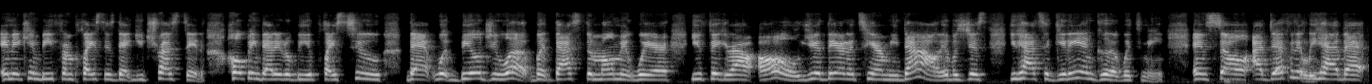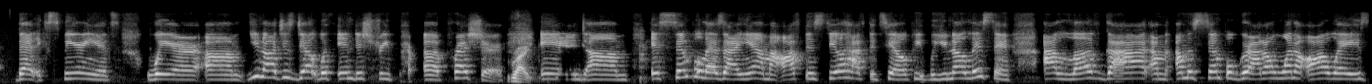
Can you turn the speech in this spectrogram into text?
And it can be from places that you trusted hoping that it'll be a place too that would build you up. But that's the moment where you figure out oh you're there to tear me down. It was just you had to get in good with me. And so i definitely had that that experience where um, you know i just dealt with industry uh, pressure right and um, as simple as I am, I often still have to tell people, you know, listen, I love God. I'm, I'm a simple girl. I don't want to always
